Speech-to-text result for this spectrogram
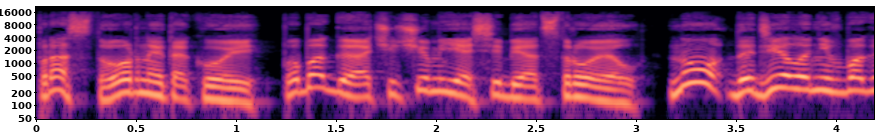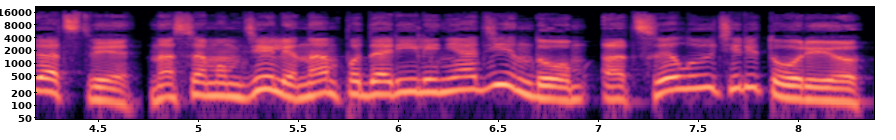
Просторный такой, побогаче, чем я себе отстроил. Ну, да дело не в богатстве. На самом деле нам подарили не один дом, а целую территорию.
